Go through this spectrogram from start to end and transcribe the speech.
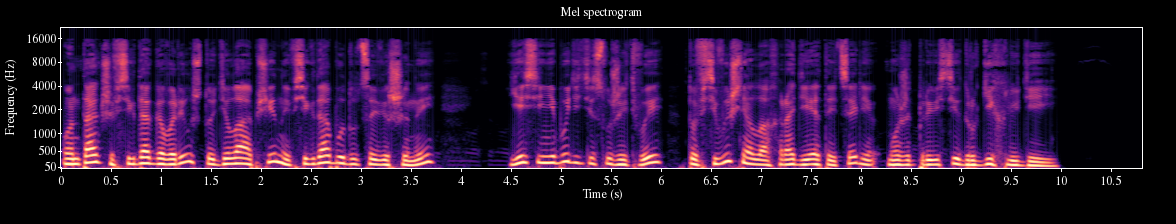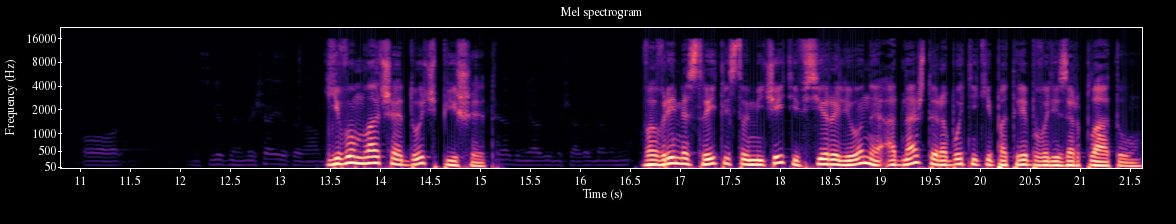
Он также всегда говорил, что дела общины всегда будут совершены. Если не будете служить вы, то Всевышний Аллах ради этой цели может привести других людей. Его младшая дочь пишет, во время строительства мечети в Сьерра-Леоне однажды работники потребовали зарплату.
